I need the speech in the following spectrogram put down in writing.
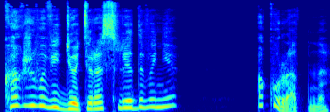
как же вы ведете расследование?» «Аккуратно».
